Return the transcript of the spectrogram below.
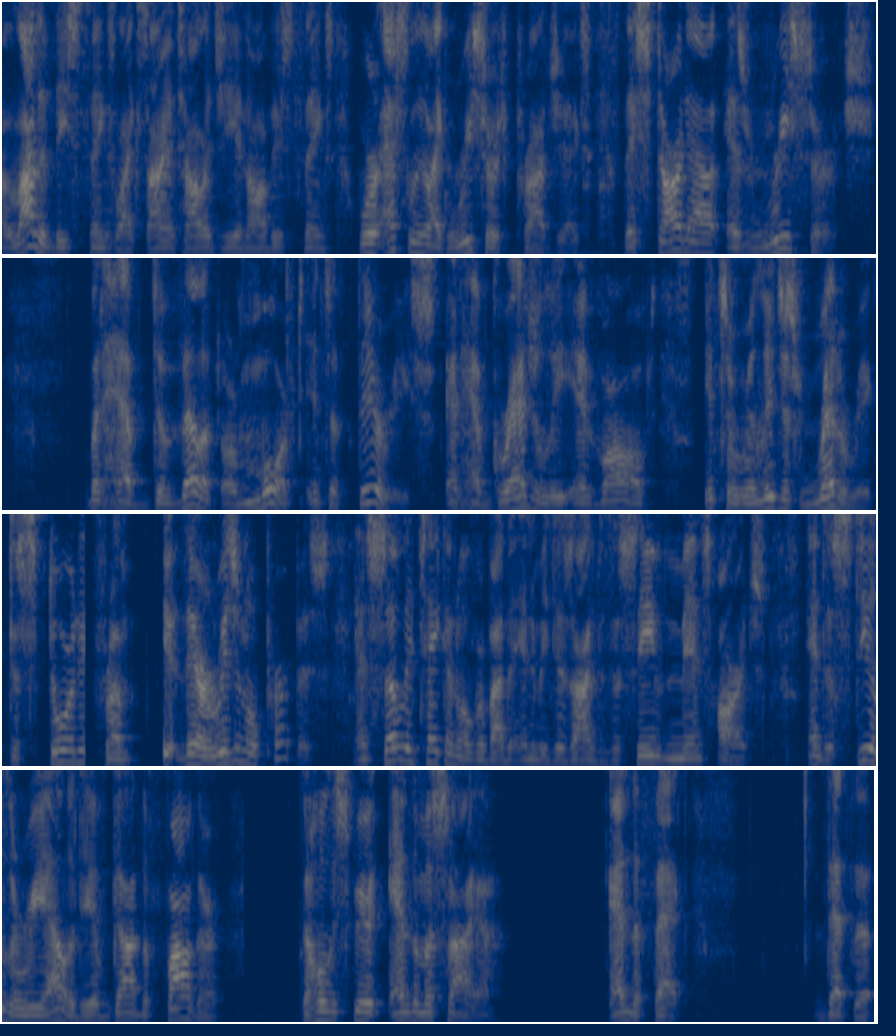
a lot of these things like Scientology and all these things were actually like research projects. They start out as research, but have developed or morphed into theories and have gradually evolved into religious rhetoric distorted from their original purpose and subtly taken over by the enemy designed to deceive men's hearts and to steal the reality of God the Father the Holy Spirit and the Messiah, and the fact that the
